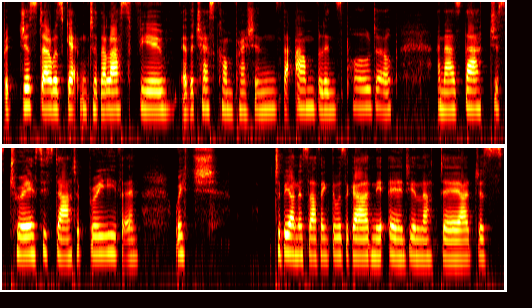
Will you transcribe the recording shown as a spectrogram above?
But just I was getting to the last few of the chest compressions, the ambulance pulled up and as that just Tracy started breathing, which to be honest I think there was a guardian angel that day. I just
